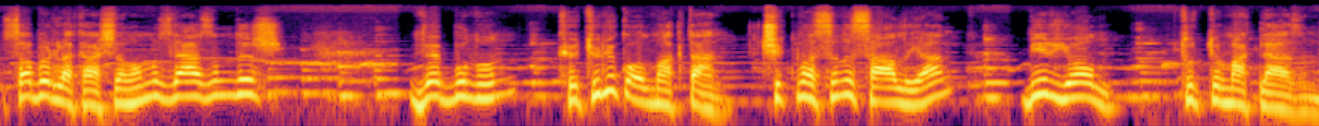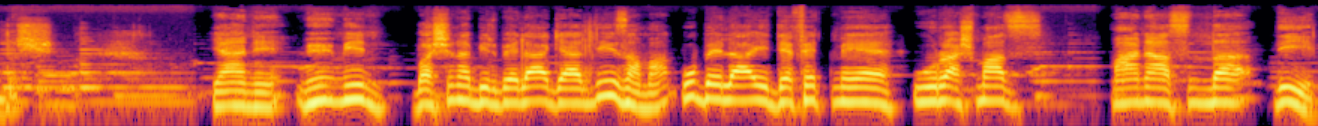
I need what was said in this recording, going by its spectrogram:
sabırla karşılamamız lazımdır ve bunun kötülük olmaktan çıkmasını sağlayan bir yol tutturmak lazımdır. Yani mümin başına bir bela geldiği zaman bu belayı defetmeye uğraşmaz manasında değil.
